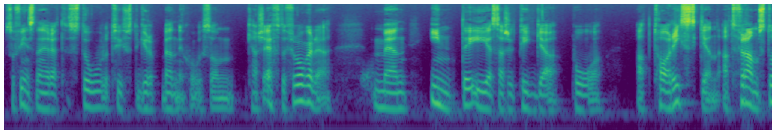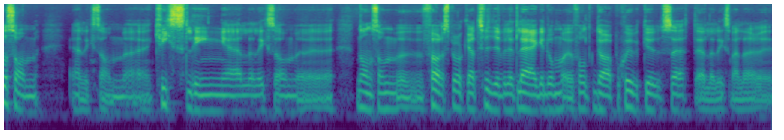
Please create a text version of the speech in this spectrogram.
så finns det en rätt stor tyst grupp människor som kanske efterfrågar det, men inte är särskilt pigga på att ta risken att framstå som Eh, liksom eh, kvissling eller liksom eh, någon som förespråkar tvivel i ett läge då folk dör på sjukhuset eller, liksom, eller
